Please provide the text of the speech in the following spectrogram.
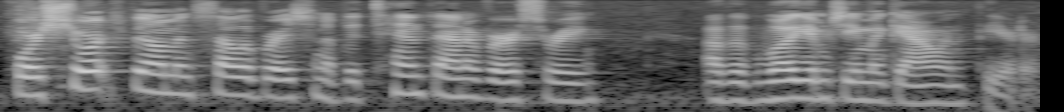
for a short film in celebration of the 10th anniversary of the William G. McGowan Theater.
